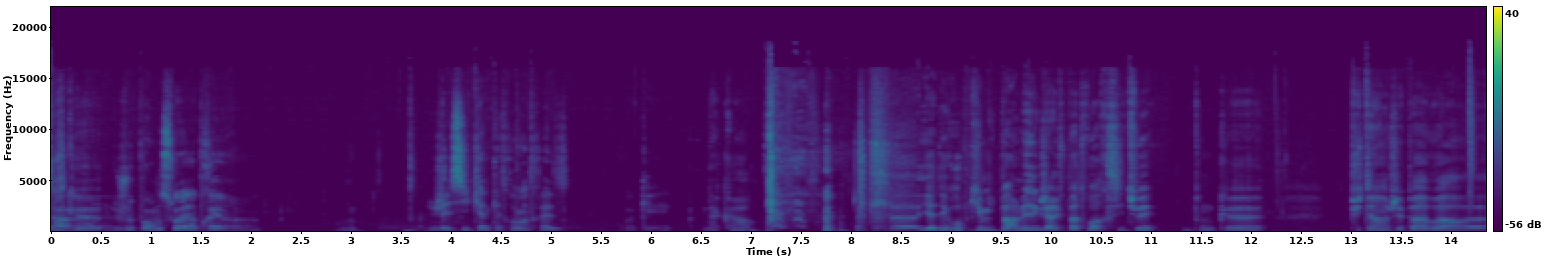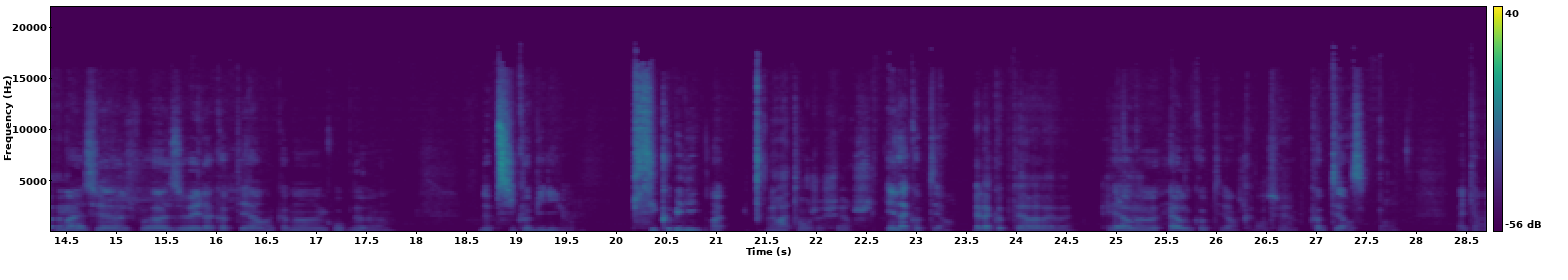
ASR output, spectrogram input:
Parce Ah, que. euh, je pense, ouais, après. euh, Jessica 93. Ok. D'accord. Euh, Il y a des groupes qui me parlent, mais que j'arrive pas trop à resituer. Donc. euh, Putain, je vais pas avoir. euh, Moi, euh, je vois The Helicopter comme un groupe de, de psychobilly. Psychobilly. Ouais. Alors attends, je cherche. Helicopter. Hélicoptère, ouais, ouais, ouais. Hel- euh, Helicopter, je pense. Helicopter. Copters, pardon. Avec un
